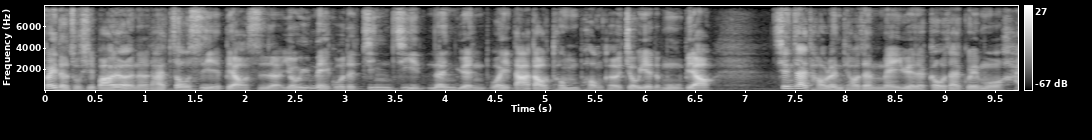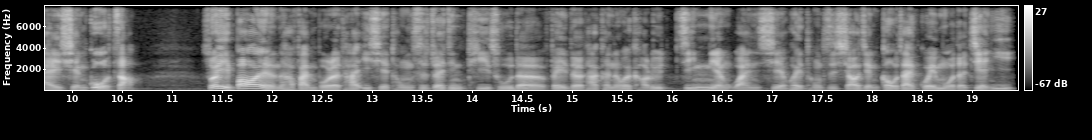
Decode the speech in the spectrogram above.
费德主席鲍威尔呢，他周四也表示了，由于美国的经济仍远未达到通膨和就业的目标，现在讨论调整每月的购债规模还嫌过早。所以鲍威尔他反驳了他一些同事最近提出的，费德他可能会考虑今年晚些会同时削减购债规模的建议。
